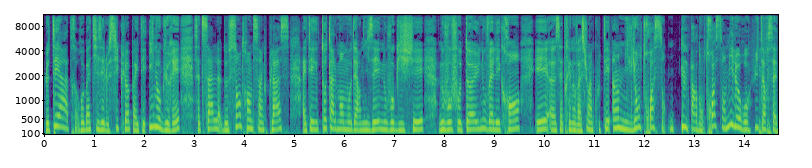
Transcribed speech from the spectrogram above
le théâtre, rebaptisé le Cyclope, a été inauguré. Cette salle de 135 places a été totalement modernisée, nouveau guichet, nouveau fauteuil, nouvel écran, et euh, cette rénovation a coûté 1 million 300, pardon, 300 000 euros, 8h07.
